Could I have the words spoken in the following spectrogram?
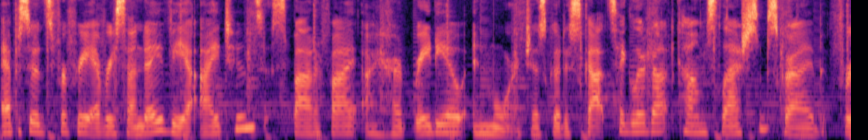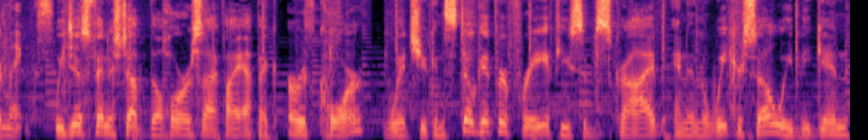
episodes for free every Sunday via iTunes, Spotify, iHeartRadio, and more. Just go to scottsigler.com slash subscribe for links. We just finished up the horror sci-fi epic EarthCore, which you can still get for free if you subscribe. And in a week or so, we begin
